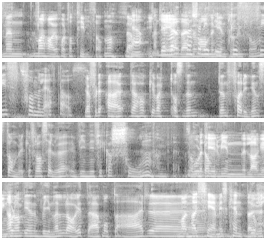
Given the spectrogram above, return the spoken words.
Men man har jo fortsatt tilsatt noe som Ja, ikke det er var der ved kanskje vanlig litt vinproduksjon. upresist formulert av oss. Ja, for det, er, det har ikke vært altså den, den fargen stammer ikke fra selve vinifikasjonen. Som Hvordan- betyr vinlaginga. Hvordan vin- vinen er laget, det er på en måte er eh, Man har kjemisk henta ut et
